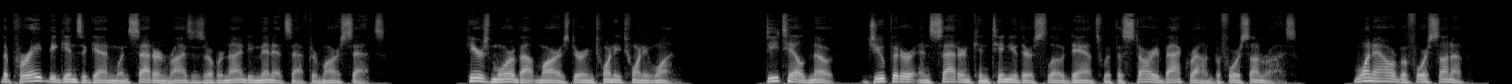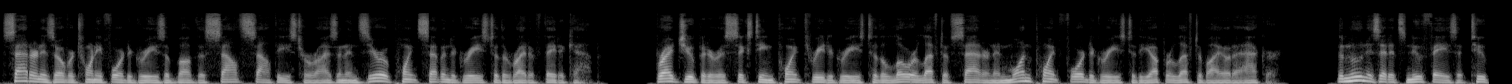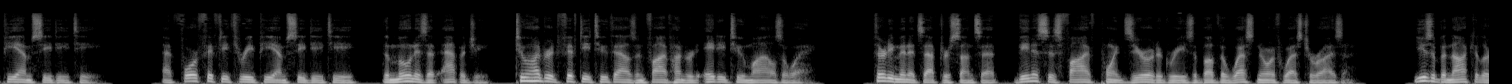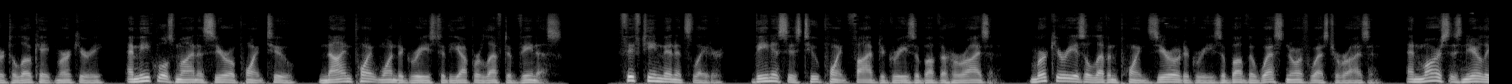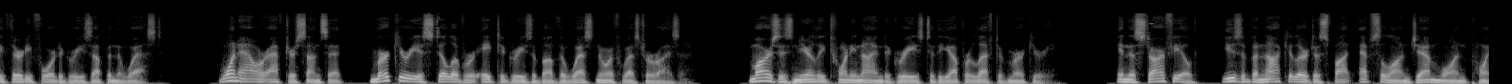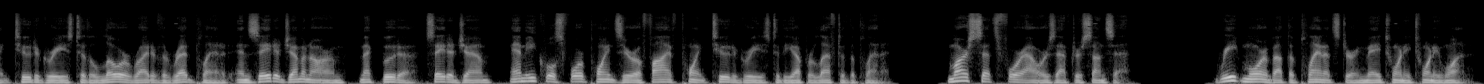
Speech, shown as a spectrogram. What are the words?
The parade begins again when Saturn rises over 90 minutes after Mars sets. Here's more about Mars during 2021. Detailed note Jupiter and Saturn continue their slow dance with the starry background before sunrise. One hour before sunup, Saturn is over 24 degrees above the south southeast horizon and 0.7 degrees to the right of Theta Cap. Bright Jupiter is 16.3 degrees to the lower left of Saturn and 1.4 degrees to the upper left of Iota Acher. The moon is at its new phase at 2 p.m. CDT. At 4:53 p.m. CDT, the moon is at apogee, 252,582 miles away. 30 minutes after sunset, Venus is 5.0 degrees above the west-northwest horizon. Use a binocular to locate Mercury, m equals minus 0.2, 9.1 degrees to the upper left of Venus. 15 minutes later, Venus is 2.5 degrees above the horizon. Mercury is 11.0 degrees above the west northwest horizon, and Mars is nearly 34 degrees up in the west. One hour after sunset, Mercury is still over 8 degrees above the west northwest horizon. Mars is nearly 29 degrees to the upper left of Mercury. In the star field, use a binocular to spot Epsilon Gem 1.2 degrees to the lower right of the red planet and Zeta Geminorum, Mekbuda, Zeta Gem, m equals 4.05.2 degrees to the upper left of the planet. Mars sets 4 hours after sunset. Read more about the planets during May 2021.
